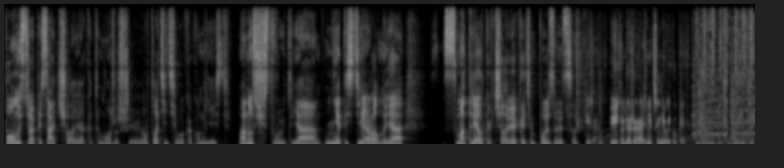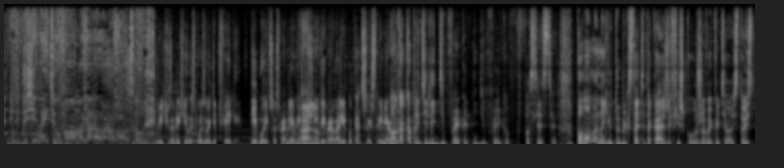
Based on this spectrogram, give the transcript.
Полностью описать человека ты можешь и воплотить его, как он есть. Оно существует. Я не тестировал, но я смотрел, как человек этим пользуется. Ведь он даже разницы не выкупит. Twitch запретил использовать дипфейки и борется с проблемой Правильно. защиты права и репутации Ну стримеров. а как определить дипфейк от не дипфейка впоследствии? По-моему, на Ютубе, кстати, такая же фишка уже выкатилась. То есть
